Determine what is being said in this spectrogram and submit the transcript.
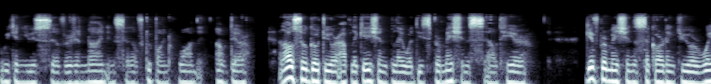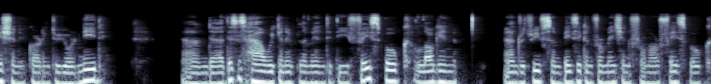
we can use uh, version 9 instead of 2.1 out there and also go to your application play with these permissions out here give permissions according to your wish and according to your need and uh, this is how we can implement the Facebook login and retrieve some basic information from our Facebook.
